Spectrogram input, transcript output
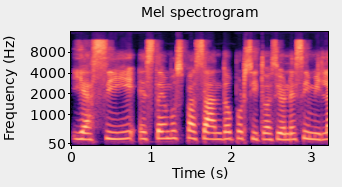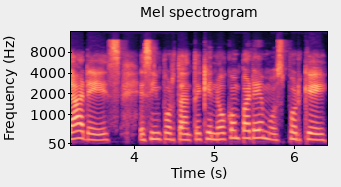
y así estemos pasando por situaciones similares. Es importante que no comparemos porque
